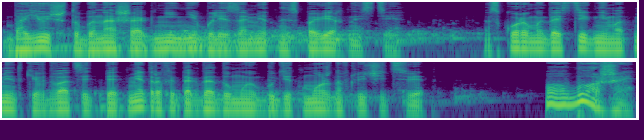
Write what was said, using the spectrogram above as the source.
Боюсь, чтобы наши огни не были заметны с поверхности. Скоро мы достигнем отметки в 25 метров, и тогда, думаю, будет можно включить свет. О, боже!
